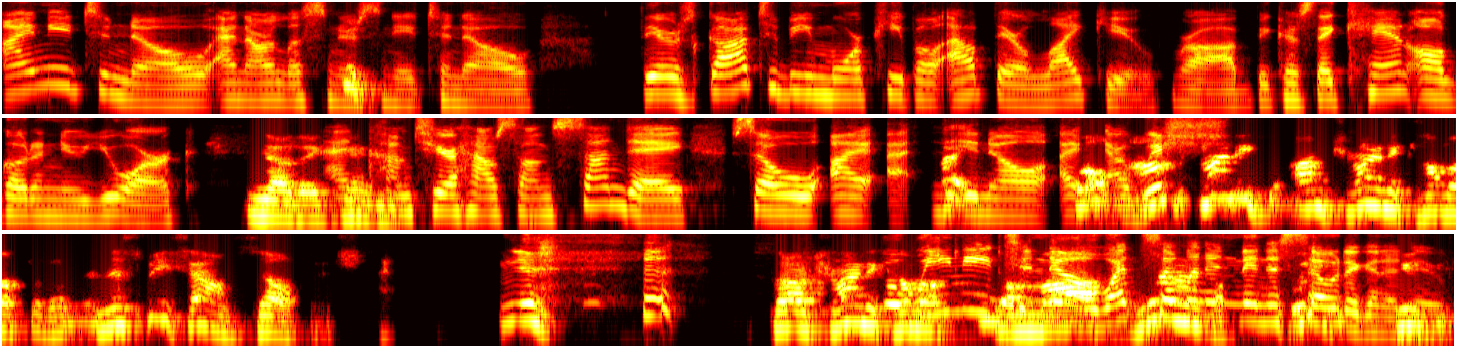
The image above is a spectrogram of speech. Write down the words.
I need to know, and our listeners need to know, there's got to be more people out there like you, Rob, because they can't all go to New York. No, they and come to your house on Sunday. So I, I I- you know, I, well, I I'm. Trying to, I'm trying to come up with, a, and this may sound selfish, but I'm trying to but come we up need with a to know model- what's No, no, someone in Minnesota going to do.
